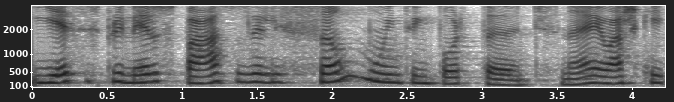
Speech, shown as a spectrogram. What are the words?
e, esses primeiros passos, eles são muito importantes, né? Eu acho que,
